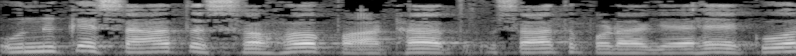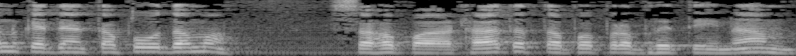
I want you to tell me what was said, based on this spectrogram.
उनके साथ सह पाठात, साथ पढ़ा गया है। कौन कहते हैं? तपोदम। सह पाठात तप प्रभृति नाम।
